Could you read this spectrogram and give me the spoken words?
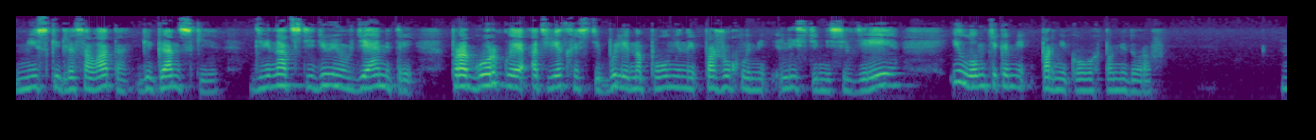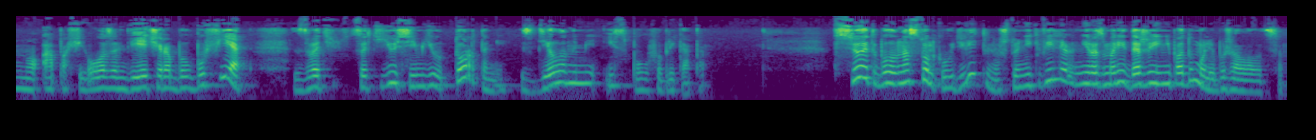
Миски для салата, гигантские, 12 дюймов в диаметре, прогорклые от ветхости, были наполнены пожухлыми листьями сельдерея и ломтиками парниковых помидоров. Но апофеозом вечера был буфет с двадцатью семью тортами, сделанными из полуфабриката. Все это было настолько удивительно, что ни Квиллер, ни Розмари даже и не подумали бы жаловаться.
